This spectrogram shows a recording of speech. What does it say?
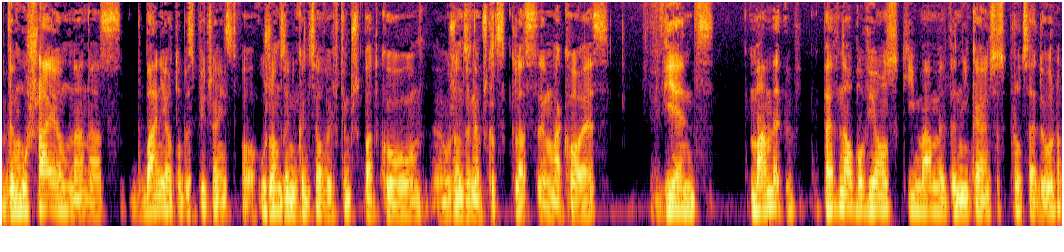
wymuszają na nas dbanie o to bezpieczeństwo urządzeń końcowych, w tym przypadku urządzeń na przykład z klasy macOS. Więc mamy, pewne obowiązki mamy wynikające z procedur.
